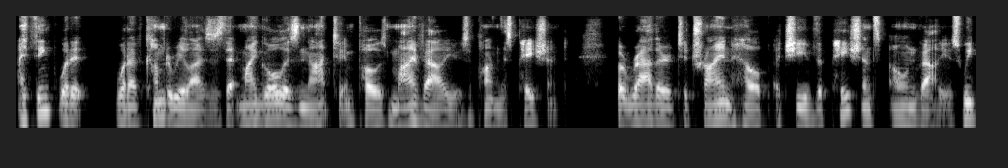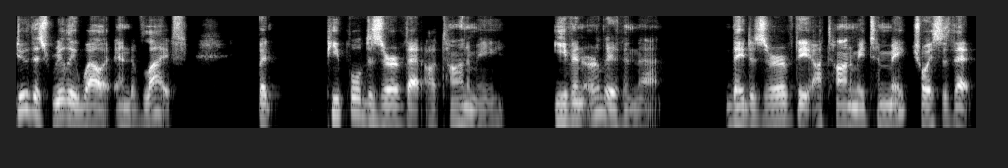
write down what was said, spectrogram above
I think what it what I've come to realize is that my goal is not to impose my values upon this patient but rather to try and help achieve the patient's own values. We do this really well at end of life, but people deserve that autonomy even earlier than that. They deserve the autonomy to make choices that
